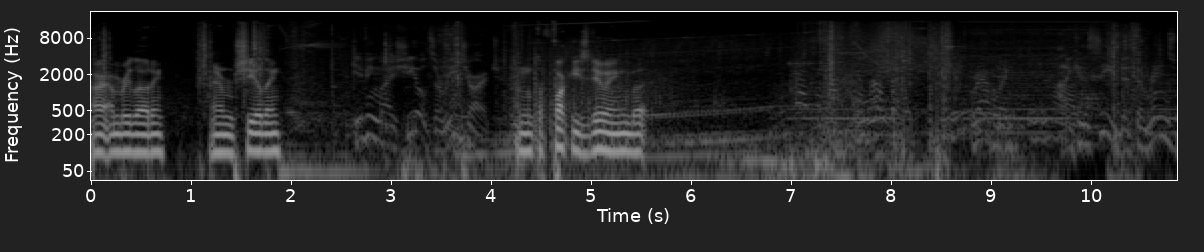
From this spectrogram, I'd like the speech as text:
Alright, I'm reloading. And I'm shielding. Giving my shields a recharge. I don't know what the fuck he's doing, but I can see that the ring's.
